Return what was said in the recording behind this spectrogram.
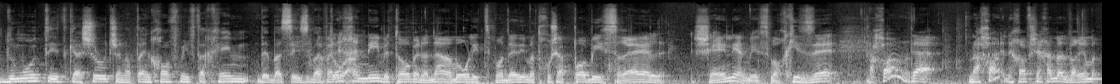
דמות התקשרות שנותן חוף מבטחים בבסיס בטוח. אבל איך אני בתור בן אדם אמור להתמודד עם התחושה פה בישראל, שאין לי על מי לסמוך, כי זה... נכון, אתה נכון. אני חושב שאחד מהדברים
